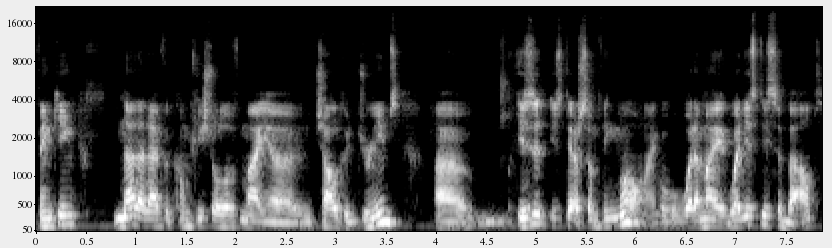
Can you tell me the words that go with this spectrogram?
thinking now that I've accomplished all of my uh, childhood dreams, uh, is it is there something more? Like, what am I? What is this about?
